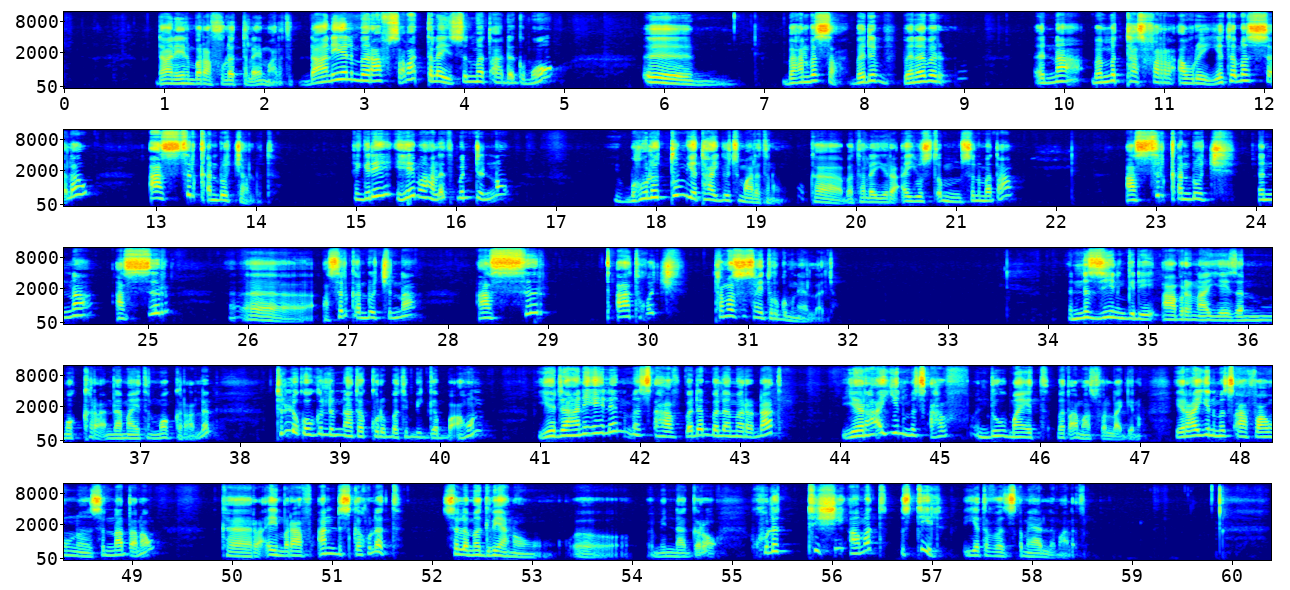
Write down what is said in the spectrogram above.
ዳንኤል ምዕራፍ ሁለት ላይ ማለት ነው። ዳንኤል ምዕራፍ ሰባት ላይ ስንመጣ ደግሞ በአንበሳ በድብ በነብር እና በምታስፈራ አውሬ የተመሰለው አስር ቀንዶች አሉት። እንግዲህ ይሄ ማለት ምንድን ነው? በሁለቱም የታዩት ማለት ነው። በተለይ ራእይ ውስጥም ስንመጣ አስር ቀንዶች እና አስር አስር ቀንዶች እና አስር ጣቶች ተመሳሳይ ትርጉም ነው ያላቸው። እነዚህን እንግዲህ አብረን አያይዘን ለማየት እንሞክራለን። ትልቁ ግን ልናተኩርበት የሚገባ አሁን የዳንኤልን መጽሐፍ በደንብ ለመረዳት የራእይን መጽሐፍ እንዲሁ ማየት በጣም አስፈላጊ ነው። የራእይን መጽሐፍ አሁን ስናጠናው ከራእይ ምዕራፍ አንድ እስከ ሁለት ስለ መግቢያ ነው የሚናገረው። ሁለት ሺህ ዓመት still እየተፈጸመ ያለ ማለት ነው።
